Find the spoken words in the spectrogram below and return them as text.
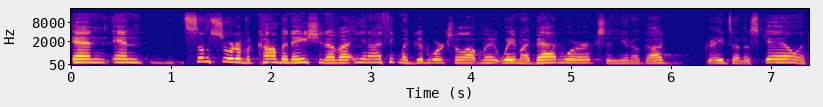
And, and some sort of a combination of, you know, I think my good works will outweigh my bad works. And, you know, God grades on a scale. And,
